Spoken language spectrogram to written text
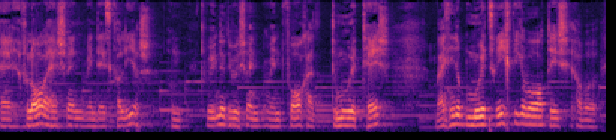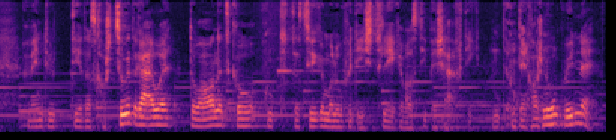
äh, verloren hast, wenn, wenn du eskalierst. Und gewinnen tust, wenn, wenn du vorher den Mut hast. Ich weiß nicht, ob Mut das richtige Wort ist, aber wenn du dir das kannst zutrauen, da hinzugehen und das Zeug mal auf den Tisch zu legen, was dich beschäftigt. Und, und dann kannst du nur gewinnen.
